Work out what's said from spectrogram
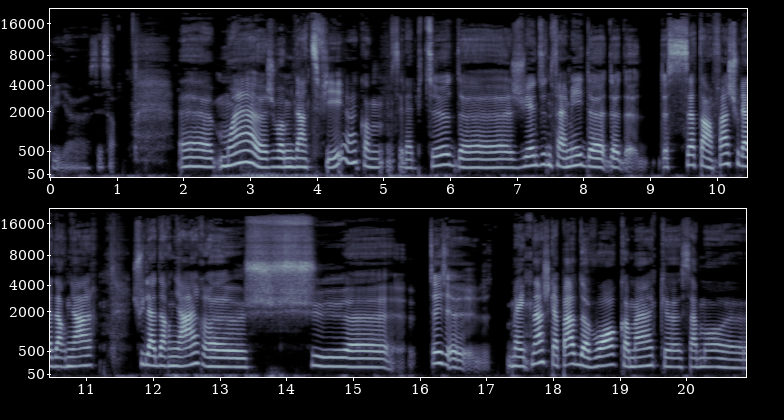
Puis euh, c'est ça. Euh, moi, je vais m'identifier, hein, comme c'est l'habitude. je viens d'une famille de, de, de, de, sept enfants. Je suis la dernière. Je suis la dernière. je suis... tu sais maintenant, je suis capable de voir comment que ça m'a...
